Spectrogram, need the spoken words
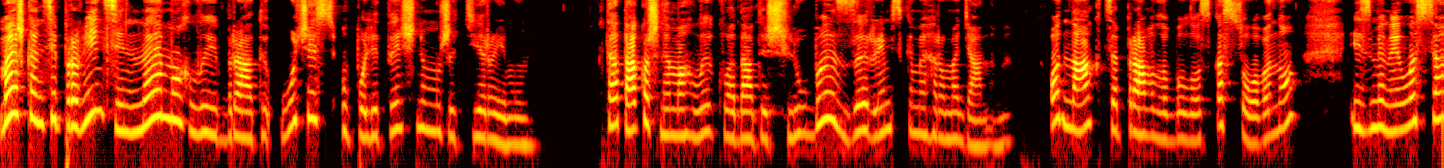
Мешканці провінцій не могли брати участь у політичному житті Риму, та також не могли вкладати шлюби з римськими громадянами. Однак це правило було скасовано і змінилося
